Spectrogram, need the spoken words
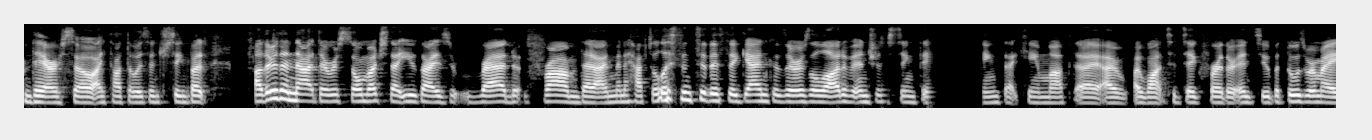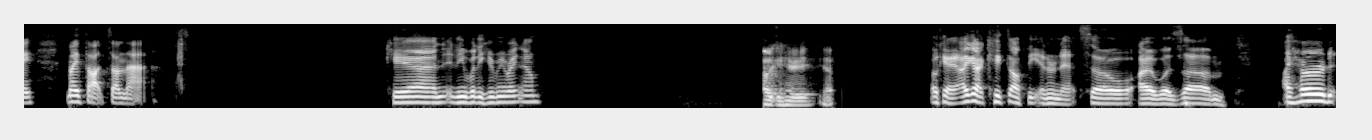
there. So I thought that was interesting. But other than that, there was so much that you guys read from that I'm going to have to listen to this again because there was a lot of interesting things things that came up that I, I, I want to dig further into. But those were my my thoughts on that. Can anybody hear me right now? Oh, I can hear you. Yep. Okay, I got kicked off the internet, so I was um I heard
